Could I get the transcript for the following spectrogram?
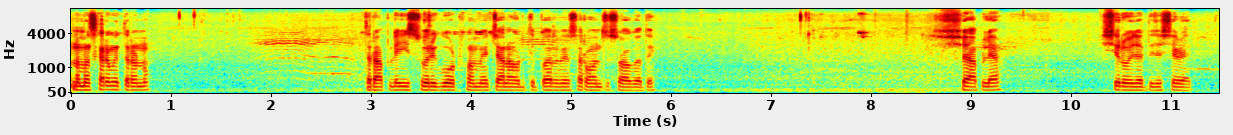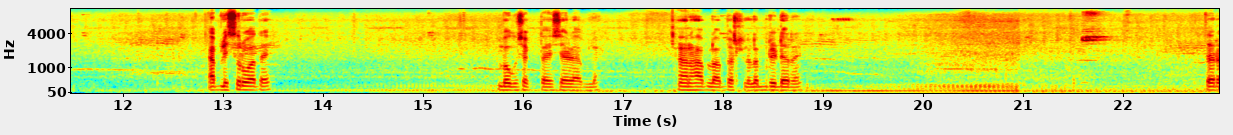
नमस्कार मित्रांनो. तर आपल्या ईश्वरी गोट फार्म या चॅनलवरती परत सर्वांचं स्वागत आहे. शे आपल्या शिरोळ जातीच्या शेळ्यात आपली सुरुवात आहे. बघू शकता शेळ्या आपल्या. आणि हा आपला बसलेला ब्रिडर आहे. तर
